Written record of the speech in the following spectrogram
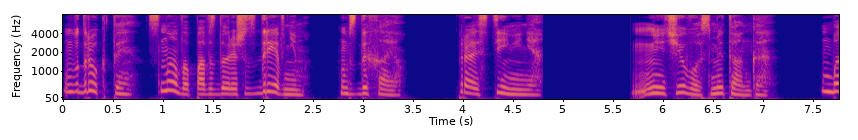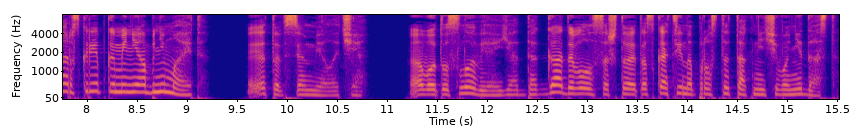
Вдруг ты снова повздоришь с древним. Вздыхаю. Прости меня. Ничего, сметанка. Барс крепко меня обнимает. Это все мелочи. А вот условия, я догадывался, что эта скотина просто так ничего не даст.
